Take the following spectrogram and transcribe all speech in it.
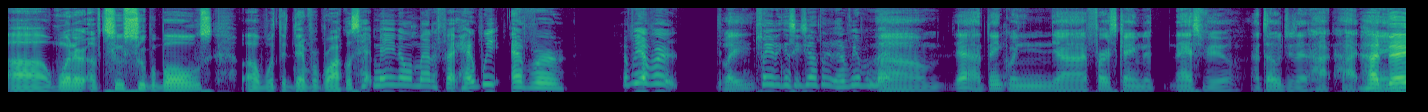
Uh, winner of two Super Bowls uh, with the Denver Broncos. Hey, man, you know, matter of fact, have we ever, have we ever played played against each other? Have we ever met? Um, yeah, I think when uh, I first came to Nashville, I told you that hot, hot, Hot game day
